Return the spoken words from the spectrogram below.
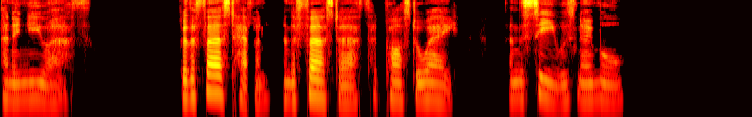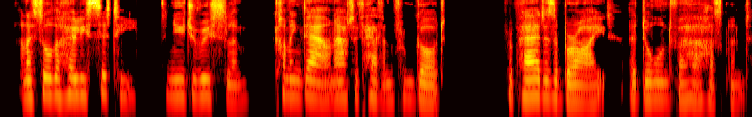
and a new earth. For the first heaven and the first earth had passed away, and the sea was no more. And I saw the holy city, the new Jerusalem, coming down out of heaven from God, prepared as a bride adorned for her husband.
